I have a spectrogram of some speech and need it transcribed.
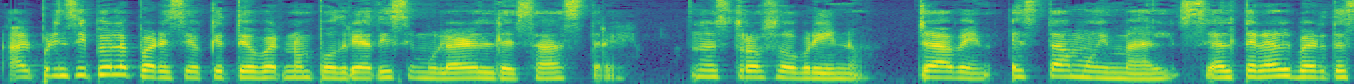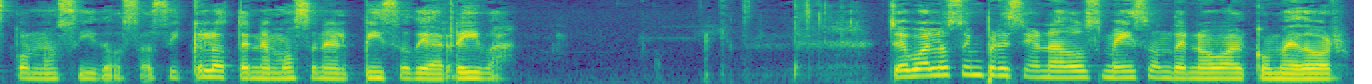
Al principio le pareció que tío Vernon podría disimular el desastre. Nuestro sobrino, ya ven, está muy mal, se altera al ver desconocidos, así que lo tenemos en el piso de arriba. Llevó a los impresionados Mason de nuevo al comedor,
